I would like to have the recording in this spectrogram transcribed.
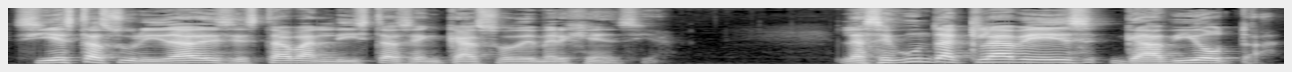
si estas unidades estaban listas en caso de emergencia. La segunda clave es gaviota.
